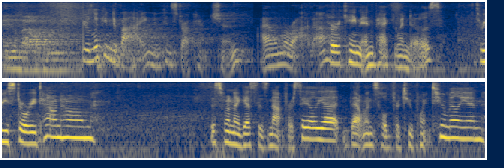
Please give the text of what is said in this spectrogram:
and the balcony. If you're looking to buy new construction, Islamorada, hurricane impact windows, three story townhome. This one, I guess, is not for sale yet. That one sold for 2.2 million.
